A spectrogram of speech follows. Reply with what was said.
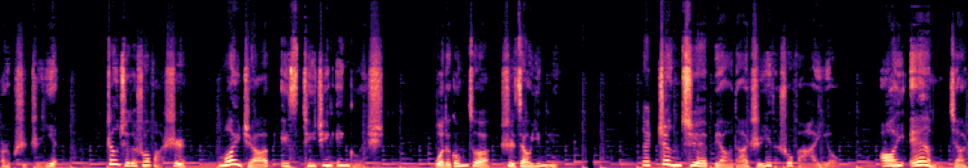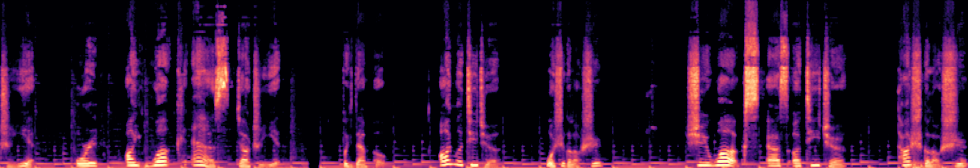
而不是职业。正确的说法是 My job is teaching English，我的工作是教英语。那正确表达职业的说法还有 I am 加职业，or I work as 加职业。For example，I'm a teacher，我是个老师。She works as a teacher. 她是个老师。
